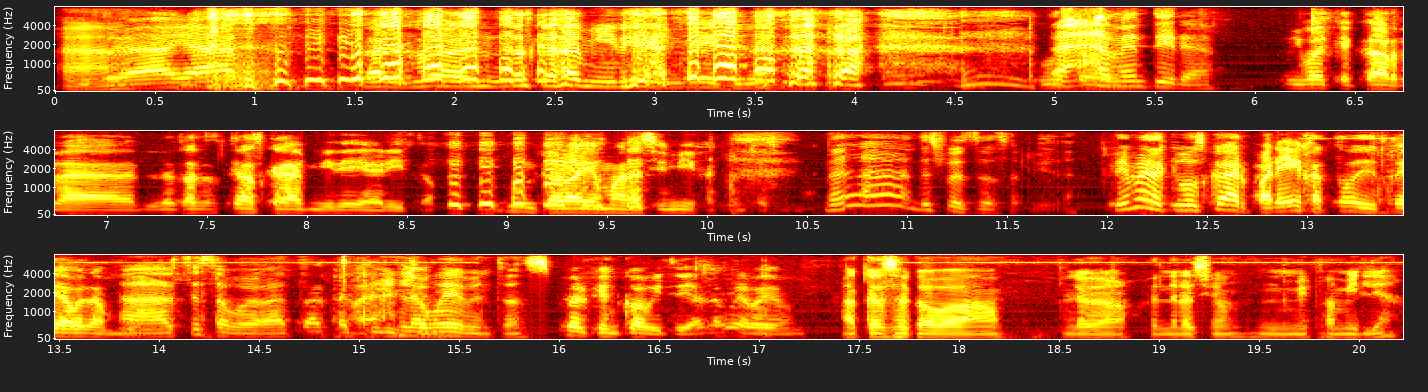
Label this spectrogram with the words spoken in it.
Ah, Ya, ya. No, no has cagado mi idea, imbécil. Puta, Ah, mentira. Igual que Carla, le has cagado mi idea ahorita. Nunca va a llamar así mi hija. Ah, después te vas a olvidar. Primero hay que buscar pareja, todo, y después hablamos. Ah, está esa hueva. Ah, chucha. la hueva entonces. Espero que en COVID ya, la hueva. ya. Acá se acaba la generación de mi familia.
